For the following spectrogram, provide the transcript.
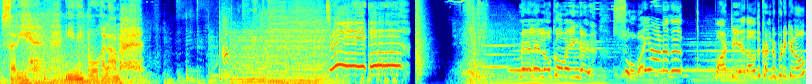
சரி இனி போகலாம். மேலே லோகோ வையுங்கள். சுவையானது. பாட்டி ஏதாவது கண்டுபிடிக்கணும்?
